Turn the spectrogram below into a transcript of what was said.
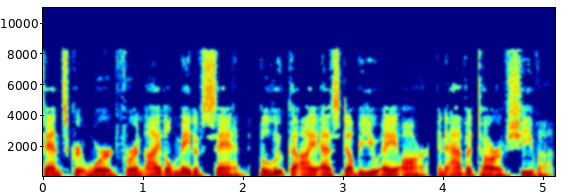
Sanskrit word for an idol made of sand, Valuka Iswar, an avatar of Shiva.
